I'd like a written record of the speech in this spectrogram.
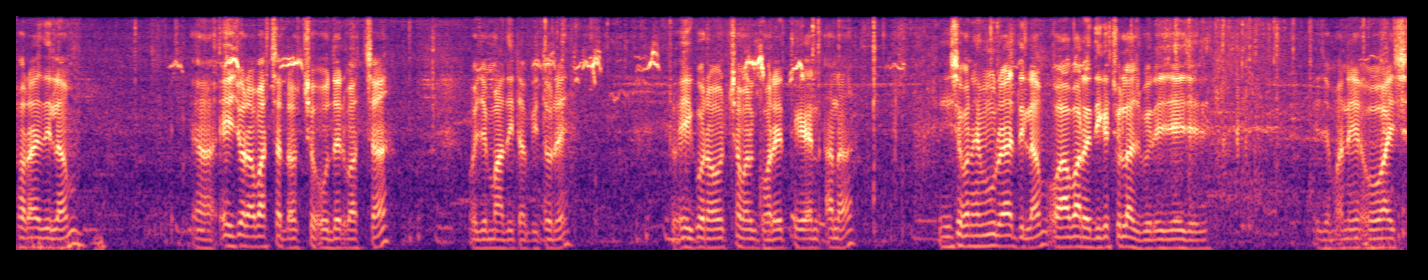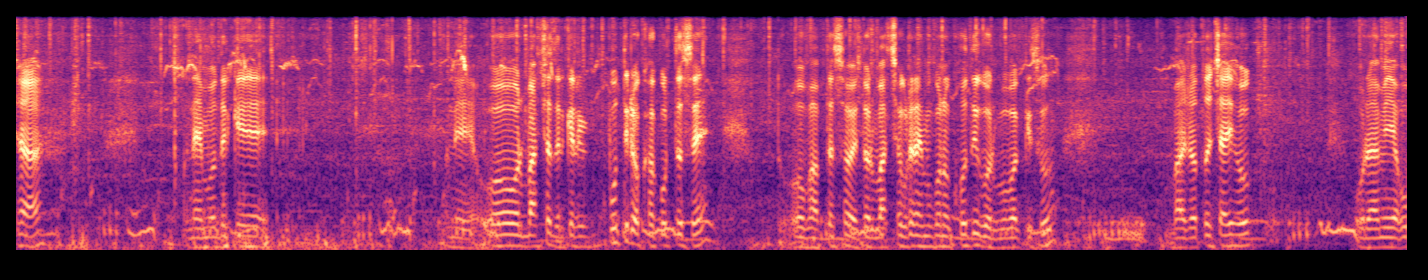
সরাই দিলাম। এই জোড়া বাচ্চাটা হচ্ছে ওদের বাচ্চা। ওই যে মাদিটা ভিতরে। তো এই গোড়া হচ্ছে আমার ঘরের থেকে আনা। হিসেবে আমি উড়াই দিলাম। ও আবার এদিকে চলে আসবে। এই যে এই যে এই যে মানে ও আইসা মানে আমি ওদেরকে মানে ওর বাচ্চাদেরকে প্রতিরক্ষা করতেছে। তো ও ভাবতেছে হয়তো ওর বাচ্চাগুলোর আমি কোনো ক্ষতি করব বা কিছু। বা যত চাই হোক ওরা আমি ও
